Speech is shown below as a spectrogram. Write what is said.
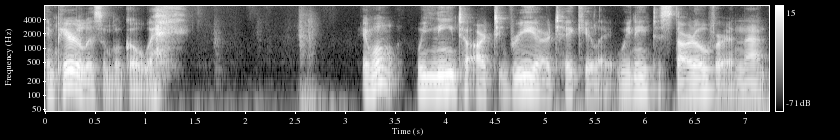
imperialism will go away. it won't. We need to art- re-articulate. We need to start over in that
